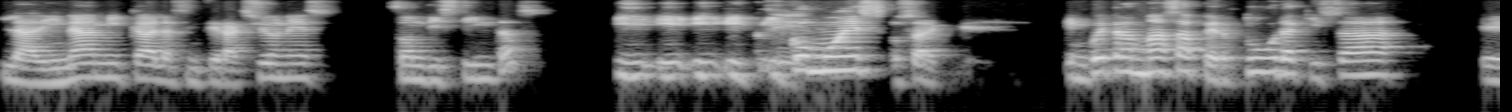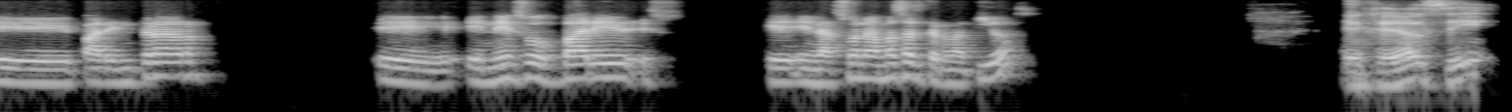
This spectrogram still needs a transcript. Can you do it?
la dinámica, las interacciones son distintas? ¿Y, y, y, y Sí, cómo es? O sea, ¿encuentras más apertura quizá eh, para entrar eh, en esos bares, eh, en las zonas más alternativas? en general sí.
